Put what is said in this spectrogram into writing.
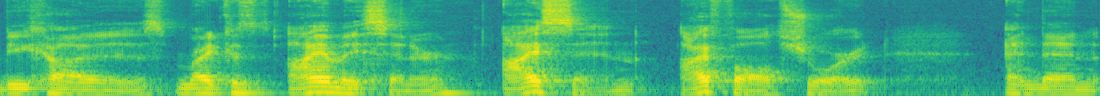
Because right because I am a sinner. I sin. I fall short, and then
